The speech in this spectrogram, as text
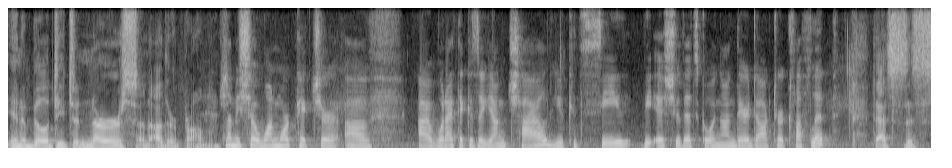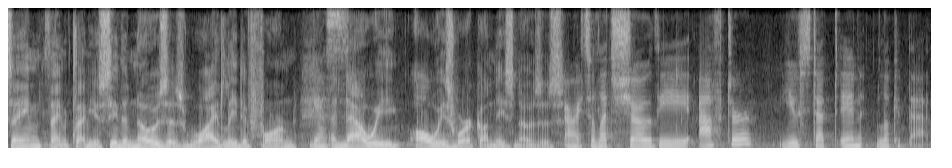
inability to nurse and other problems. Let me show one more picture of uh, what I think is a young child. You could see the issue that's going on there, doctor, a cleft lip. That's the same thing. You see the nose is widely deformed. Yes. And now we always work on these noses. All right, so let's show the after you stepped in. Look at that.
